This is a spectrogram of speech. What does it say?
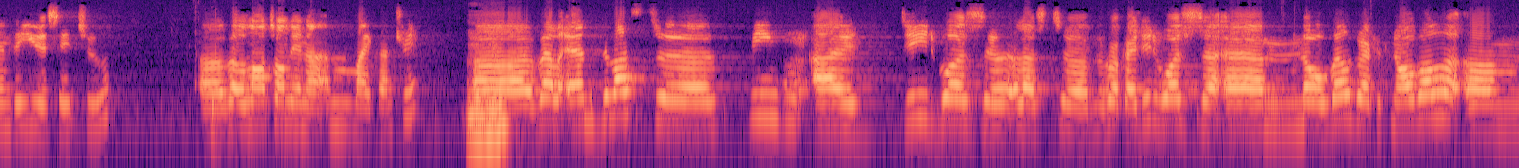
in the USA too. Uh, well, not only in uh, my country. Mhm. Uh, well, and the last uh, thing I did was uh, last um, work I did was uh, um, novel, graphic novel um,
